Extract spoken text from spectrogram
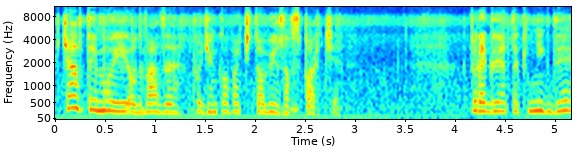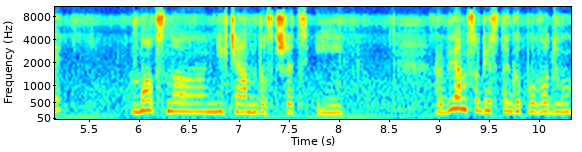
chciałam w tej mojej odwadze podziękować Tobie za wsparcie, którego ja tak nigdy mocno nie chciałam dostrzec i robiłam sobie z tego powodu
